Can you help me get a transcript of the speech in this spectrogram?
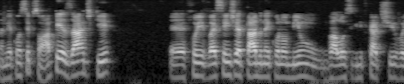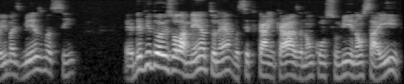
na minha concepção. Apesar de que é, foi, vai ser injetado na economia um valor significativo aí, mas mesmo assim, é, devido ao isolamento, né, você ficar em casa, não consumir, não sair,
